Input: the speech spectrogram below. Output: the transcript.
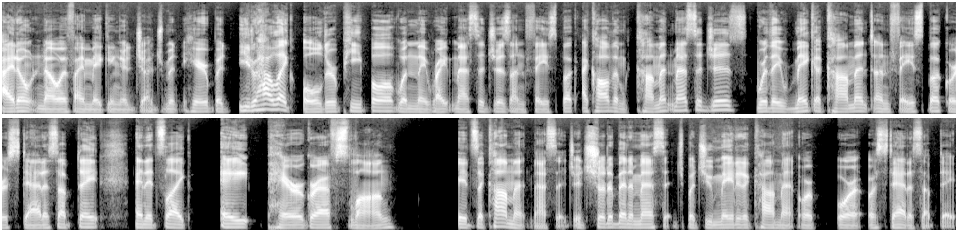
I don't know if I'm making a judgment here, but you know how like older people when they write messages on Facebook, I call them comment messages where they make a comment on Facebook or a status update and it's like eight paragraphs long. It's a comment message. It should have been a message, but you made it a comment or or a status update.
